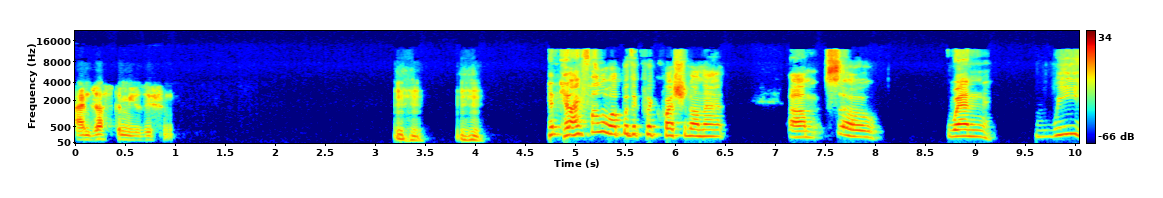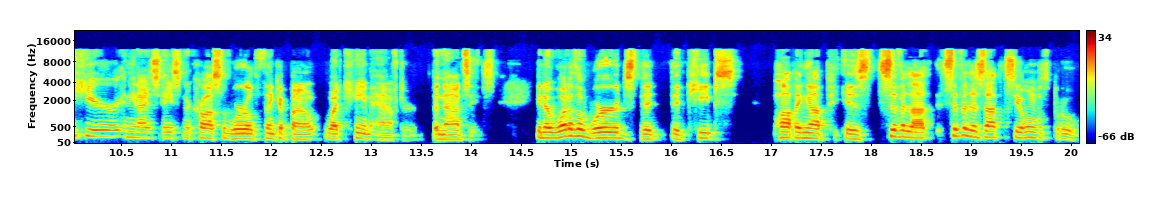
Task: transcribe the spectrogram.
I'm just a musician. Mm-hmm. Mm-hmm. Can, can I follow up with a quick question on that? Um, so, when we here in the United States and across the world think about what came after the Nazis, you know, one of the words that that keeps popping up is civil Zivilisationsbruch,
